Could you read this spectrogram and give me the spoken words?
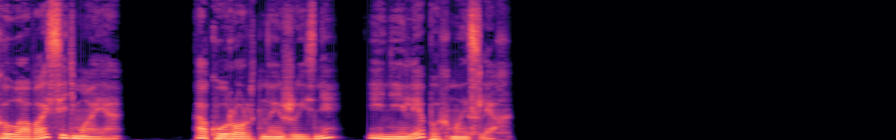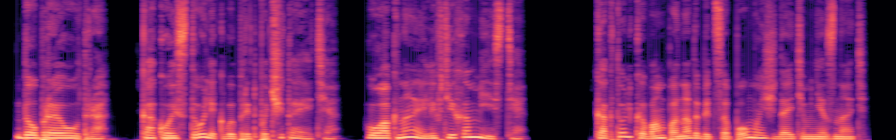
Глава седьмая. О курортной жизни и нелепых мыслях. Доброе утро. Какой столик вы предпочитаете? У окна или в тихом месте? Как только вам понадобится помощь, дайте мне знать.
